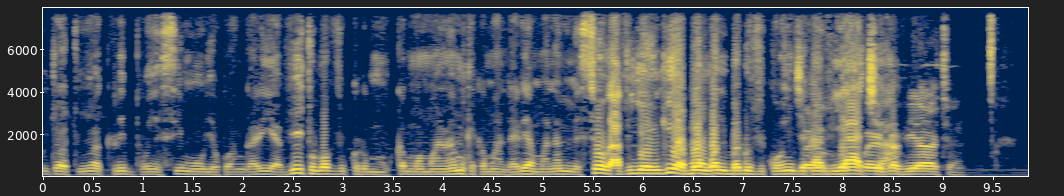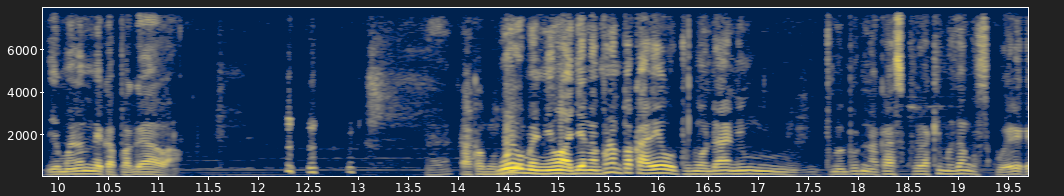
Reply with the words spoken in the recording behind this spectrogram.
mtu atumiwa clip kwenye simu uje kuangalia vitu ambavyo viko kama mwanamke kamwandalia mwanamume, sio havijaingia bongo, yani bado viko nje, kaviacha. kaviacha. Ye mwanamume kapagawa. wewe umenioa jana, mbona mpaka leo tumo ndani mm, tumeambiwa tunakaa siku lakini mwenzangu sikuelewa.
